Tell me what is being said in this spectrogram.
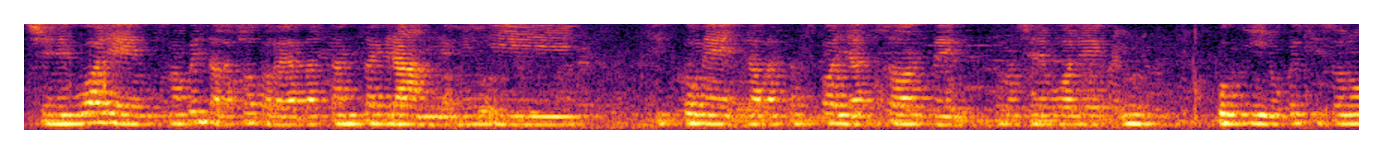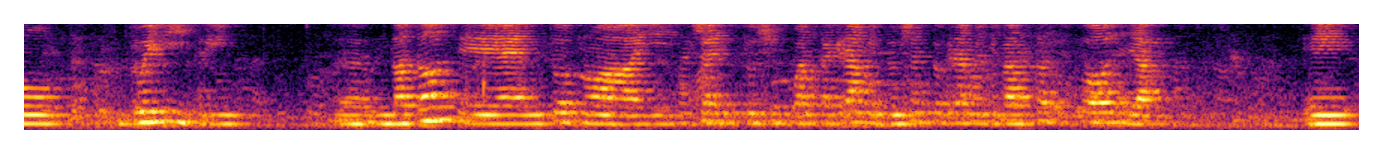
Ce ne vuole, insomma questa la ciotola è abbastanza grande, quindi siccome la pasta sfoglia assorbe, insomma ce ne vuole un pochino, questi sono due litri eh, la dose è intorno ai 150 grammi, 200 grammi di pasta sfoglia e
